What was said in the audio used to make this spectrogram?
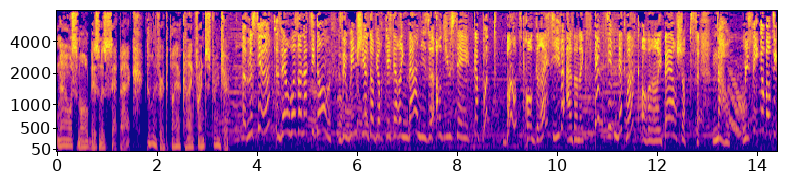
now a small business setback, delivered by a kind French stranger. Uh, monsieur, there was an accident. The windshield of your catering van is, uh, how do you say, kaput? But Progressive has an extensive network of repair shops. Now, we sing about the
